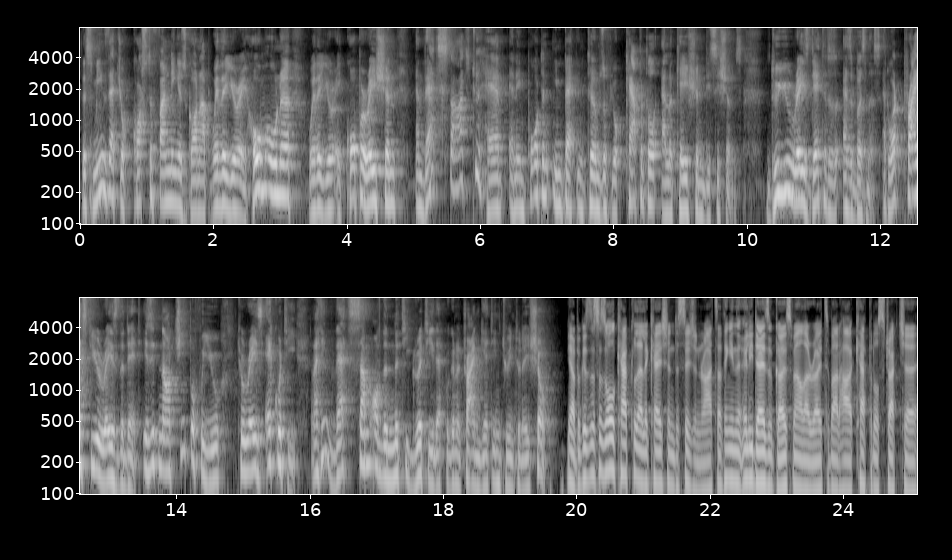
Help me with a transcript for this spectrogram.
This means that your cost of funding has gone up, whether you're a homeowner, whether you're a corporation, and that starts to have an important impact in terms of your capital allocation decisions. Do you raise debt as, a business? At what price do you raise the debt? Is it now cheaper for you to raise equity? And I think that's some of the nitty gritty that we're going to try and get into in today's show. Yeah, because this is all capital allocation decision, right? I think in the early days of Ghostmail, I wrote about how capital structure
